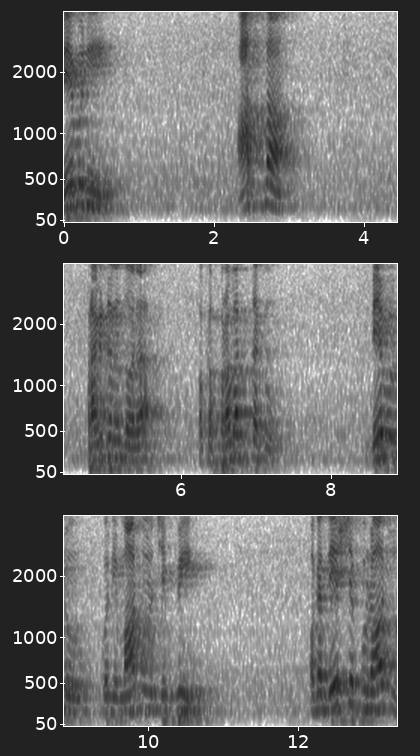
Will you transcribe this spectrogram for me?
దేవుని ఆత్మ ప్రకటన ద్వారా ఒక ప్రవక్తకు దేవుడు కొన్ని మాటలు చెప్పి ఒక దేశపు రాజు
